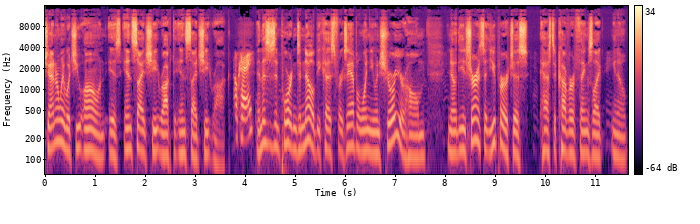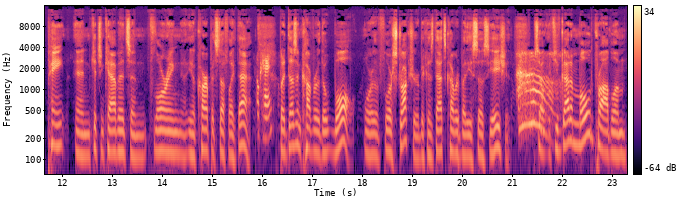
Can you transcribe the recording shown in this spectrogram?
generally what you own is inside sheetrock to inside sheetrock. Okay. And this is important to know because, for example, when you insure your home, you know, the insurance that you purchase has to cover things like, you know, paint and kitchen cabinets and flooring, you know, carpet, stuff like that. Okay. But it doesn't cover the wall or the floor structure because that's covered by the association. So ah. if you've got a mold problem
